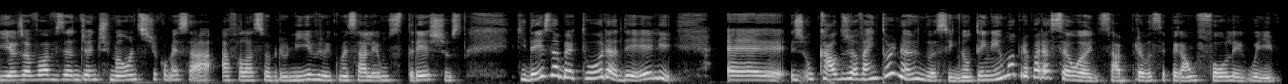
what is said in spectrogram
E eu já vou avisando de antemão, antes de começar a falar sobre o livro e começar a ler uns trechos, que desde a abertura dele, é, o caldo já vai entornando, assim, não tem nenhuma preparação antes, sabe, para você pegar um fôlego e.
